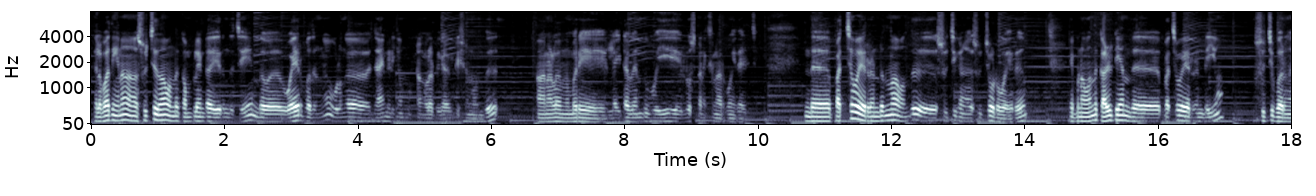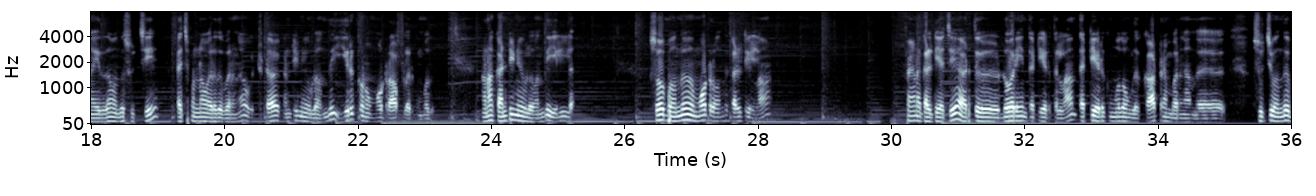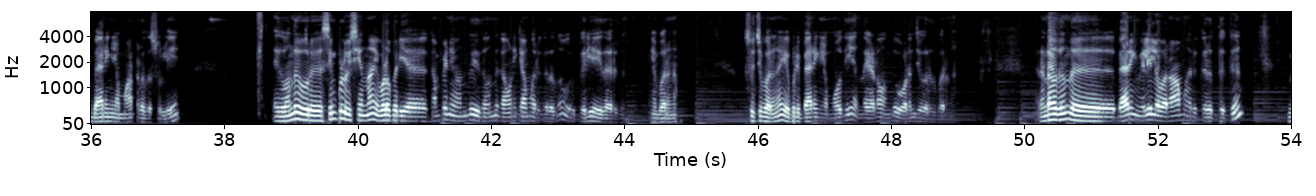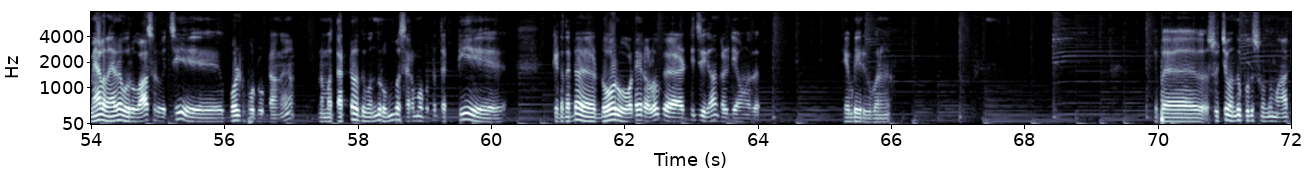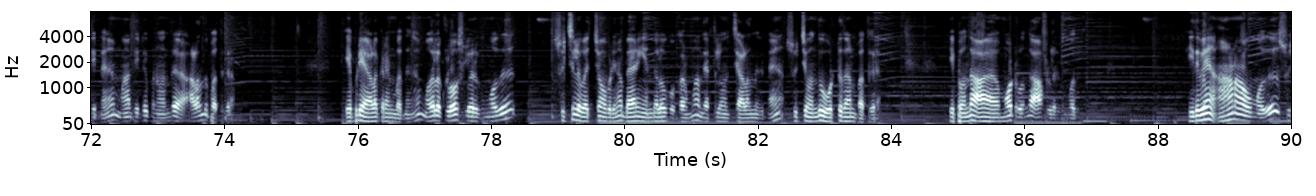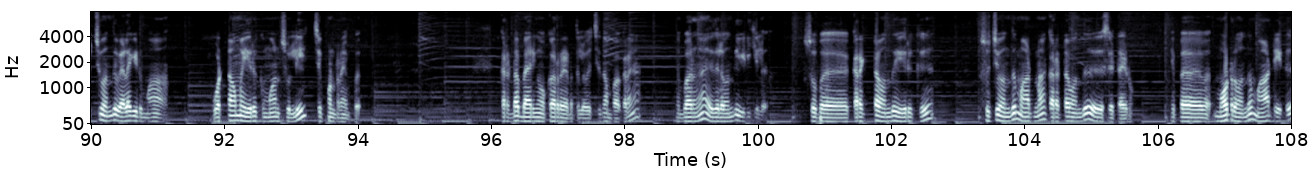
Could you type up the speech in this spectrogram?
இதில் பார்த்தீங்கன்னா சுவிட்சு தான் வந்து கம்ப்ளைண்ட்டாக இருந்துச்சு. இந்த ஒயர் பார்த்துருங்க ஒழுங்காக ஜாயின் அடிக்காம விட்டாங்களாட்டு எலக்ட்ரிஷியன் வந்து. அதனால் இந்த மாதிரி லைட்டாக வெந்து போய் லூஸ் கனெக்ஷனாக இருக்கும் இதாகிடுச்சு இந்த பச்சை ஒயர் ரெண்டும் தான் வந்து சுவிட்சு சுவிட்சோட ஒயரு இப்போ நான் வந்து கழட்டி அந்த பச்சை ஒயர் ரெண்டையும் சுவிட்சு பாருங்கள் இதுதான் வந்து சுவிட்சு. டச் பண்ணால் வருது பாருங்கள் விட்டுட்டா கண்டினியூவில் வந்து இருக்கணும் மோட்ரு ஆஃபில் இருக்கும்போது. ஆனால் கண்டினியூவில் வந்து இல்லை. ஸோ இப்போ வந்து மோட்டரை வந்து கழட்டிடலாம். ஃபேனை கழட்டியாச்சு. அடுத்து டோரையும் தட்டி எடுத்துடலாம். தட்டி எடுக்கும்போது உங்களுக்கு காட்டுறேன் பாருங்கள் அந்த சுவிட்சு வந்து பேரிங்கில் மாட்டுறதை சொல்லி. இது வந்து ஒரு சிம்பிள் விஷயந்தான் இவ்வளோ பெரிய கம்பெனி வந்து இதை வந்து கவனிக்காமல் இருக்கிறதும் ஒரு பெரிய இதாக இருக்குது ஏன் பாருங்கள் சுவிட்ச் பாருங்கள் எப்படி பேரிங்கில் மோதி அந்த இடம் வந்து உடஞ்சி வருது பாருங்கள் ரெண்டாவது இந்த பேரிங் வெளியில் வராமல் இருக்கிறதுக்கு மேலே வேற ஒரு வாசர் வச்சு போல்ட் போட்டு விட்டாங்க. நம்ம தட்டுறதுக்கு வந்து ரொம்ப சிரமப்பட்டு தட்டி கிட்டத்தட்ட டோர் உடையிற அளவுக்கு அடிச்சு தான் கழட்டி ஆகணும் அது எப்படி இருக்குது பாருங்கள் இப்போ சுவிட்சை வந்து புதுசு வந்து மாற்றிட்டேன் மாற்றிட்டு இப்போ நான் வந்து அளந்து பார்த்துக்கிறேன். எப்படி அளக்குறேன்னு பார்த்துங்க முதல்ல க்ளோஸில் இருக்கும்போது சுவிட்சில் வச்சோம் அப்படின்னா பேரிங் எந்த அளவுக்கு உட்காருமோ அந்த இடத்துல வச்சு அளந்துக்கிட்டேன். சுவிட்சு வந்து ஒட்டுதான்னு பார்த்துக்கிறேன். இப்போ வந்து மோட்ரு வந்து ஆஃபில் இருக்கும்போது. இதுவே ஆன் ஆகும்போது சுவிட்ச் வந்து விலகிடுமா? ஒட்டாமல் இருக்குமான்னு சொல்லி செக் பண்ணுறேன் இப்போ. கரெக்டாக பேரிங் உட்கார்ற இடத்துல வச்சு தான் பார்க்குறேன் பாருங்கள் இதில் வந்து இடிக்கலை. ஸோ இப்போ கரெக்டாக வந்து இருக்குது சுவிட்சு வந்து மாட்டினா கரெக்டாக வந்து செட் ஆகிடும் இப்போ மோட்டரை வந்து மாட்டிட்டு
